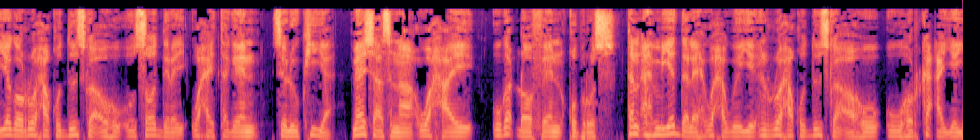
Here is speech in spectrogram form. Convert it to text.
iyagoo ruuxa quduuska ahu uu soo diray waxay tageen saluukiya meeshaasna waxay uga dhoofeen qubrus. Tan ahmiyadda leh waxa weeye in ruuxa quduuska ahu uu horkacayay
